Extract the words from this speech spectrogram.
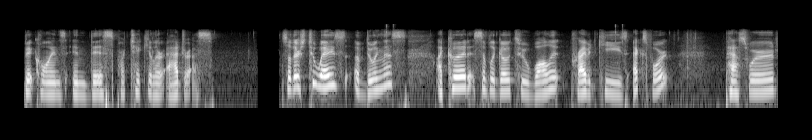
bitcoins in this particular address. So there's two ways of doing this. I could simply go to wallet private keys export password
